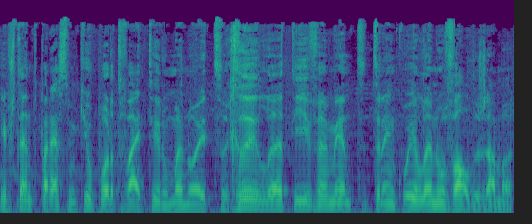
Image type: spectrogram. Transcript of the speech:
e portanto parece-me que o Porto vai ter uma noite relativamente tranquila no Val do Jamor.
